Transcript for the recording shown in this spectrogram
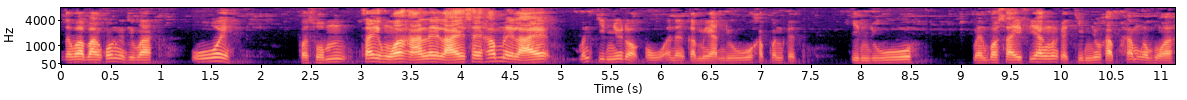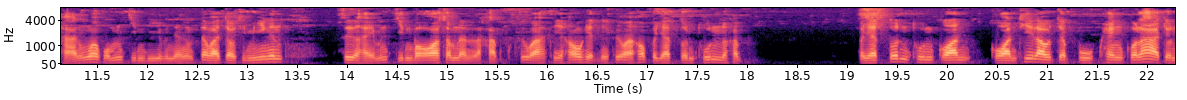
แต่ว่าบางคนก็สิว่า โอ้ย ผสมใส่หัวอาหารหลายๆใส่ห้ำหลายๆ มันกินอยู่ดอกโอ้อันนั้นก็แมนอยู่ครับ มันก็กินอยู่มันบ่ใส่เฟี้ยงมันก็กินอยู่ครับห้ำกับหัวอาหารงัวผมกินดีเป็นหยังแต่ว่าเจ้าสิมีเงิน ซื้อให้มันกินบ่สำนั่นแหละครับ คือว่าที่เฮาเฮ็ดนี่คือว่าเฮาประหยัดต้นทุนนะครับ ประหยัดต้นทุนก่อนก่อนที่เราจะปลูกแพงโกล่าจน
